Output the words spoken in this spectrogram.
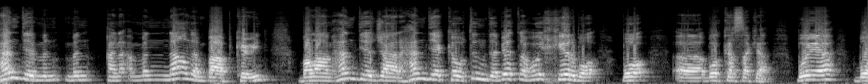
هەندێ من من قەنە من ناڵێم با بکەوین بەڵام هەندێ جار هەندێک کەوتن دەبێتە هۆی خێر بۆ بۆ بۆ کەسەکە بۆیە بۆ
